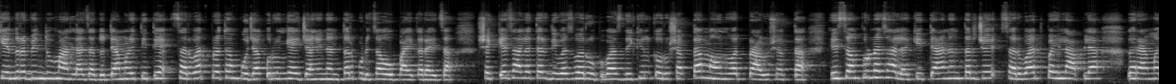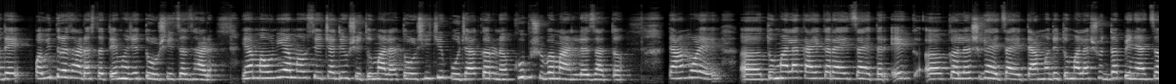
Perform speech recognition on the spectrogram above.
केंद्रबिंदू मानला जातो. त्यामुळे तिथे सर्वात प्रथम पूजा करून घ्यायची आणि नंतर पुढचा उपाय करायचा. शक्य झालं तर दिवसभर उपवास देखील करू शकता मौनवर पाळू शकता. हे संपूर्ण झालं की त्यानंतर जे सर्वात पहिलं आपल्या घरामध्ये पवित्र झाड असतं ते म्हणजे तुळशीचं झाड. या मौनी अमावस्येच्या दिवशी तुम्हाला तुळशीची पूजा करणं खूप शुभ मानलं जातं. त्यामुळे तुम्हाला काय करायचं आहे? तर एक कलश घ्यायचा आहे. त्यामध्ये तुम्हाला शुद्ध पिण्याचं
